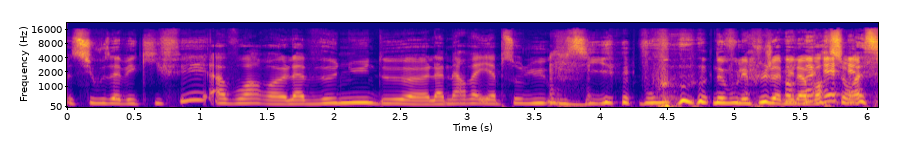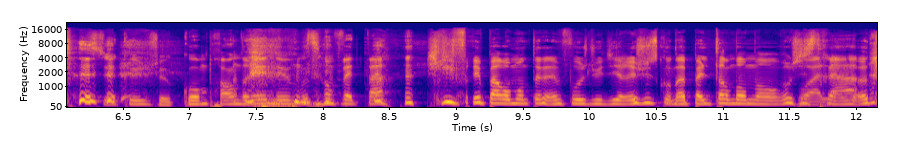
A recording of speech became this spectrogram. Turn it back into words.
si vous avez kiffé avoir euh, la venue de euh, la merveille absolue ou si vous ne voulez plus jamais la voir Ouais. sur la scène. Ce que je comprendrai, ne vous en faites pas. Je lui ferai pas remonter l'info, je lui dirai juste qu'on n'a pas le temps d'en enregistrer Voilà. un autre.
